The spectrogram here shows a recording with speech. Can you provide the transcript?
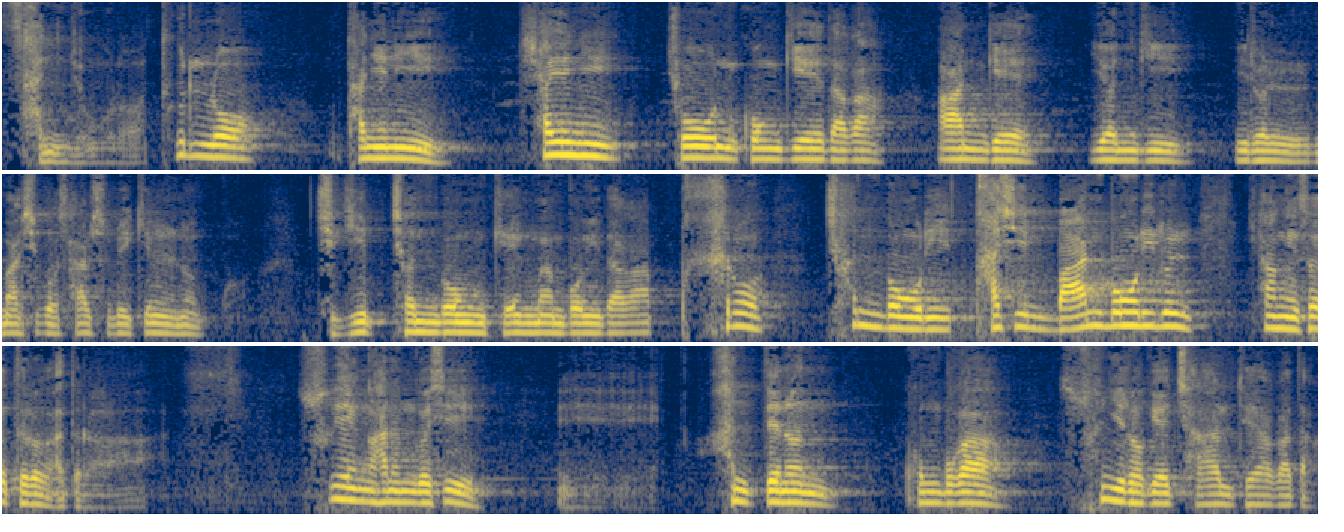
산중으로, 들로 다니니 자연히 좋은 공기에다가 안개, 연기 이를 마시고 살 수밖에는 없고 직입 천봉 객만봉이다가 바로 천봉우리 다시 만봉우리를 향해서 들어가더라. 수행하는 것이 한때는 공부가 순일하게 잘 되어가다가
